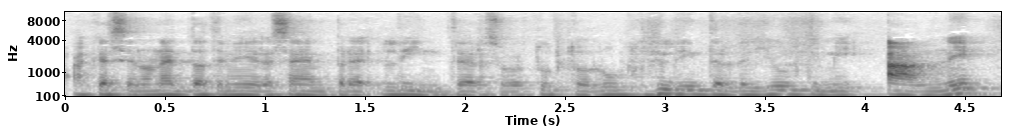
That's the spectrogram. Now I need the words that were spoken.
anche se non è da temere sempre l'Inter, soprattutto l'Inter degli ultimi anni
